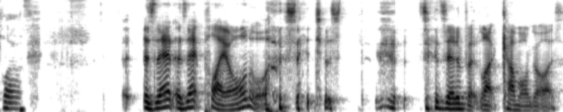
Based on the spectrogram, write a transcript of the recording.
class. Is that is that play on or is that just is that a bit like come on guys?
